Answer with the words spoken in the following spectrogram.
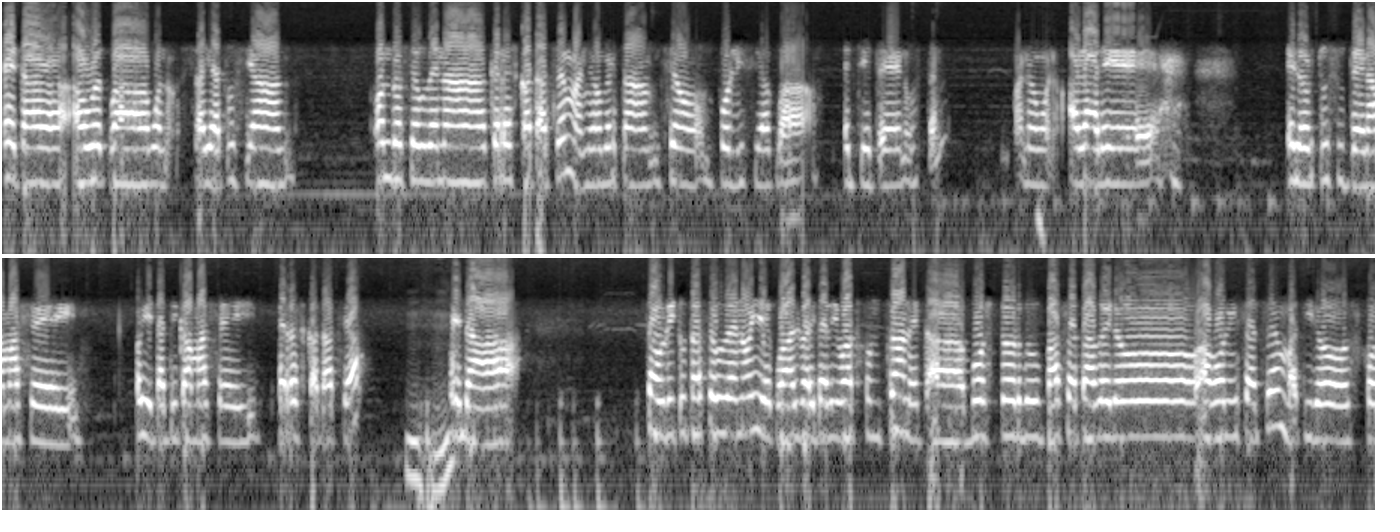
eta hauek ba, bueno, saiatu zian ondo zeudenak erreskatatzen, baina bertan zion poliziak ba, etzieten uzten. Baina, bueno, alare elortu zuten amasei, horietatik amasei erreskatatzea, Mhm. eta zaurituta zeuden horiek ba, albaitari bat juntzan eta bost ordu pasata gero agonizatzen bat tiroz jo,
